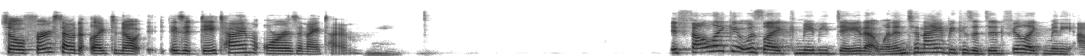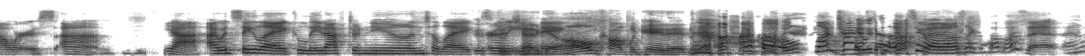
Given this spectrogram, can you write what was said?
So first, I would like to know: is it daytime or is it nighttime? Hmm. It felt like it was like maybe day that went into night because it did feel like many hours. Um, yeah, I would say like late afternoon to like This early bitch had to get evening. all complicated. Well, I'm trying It to was- feel into it. I was like, what was it? I don't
